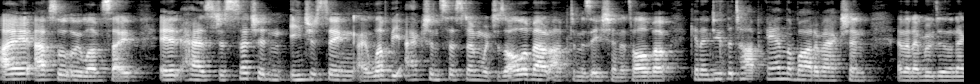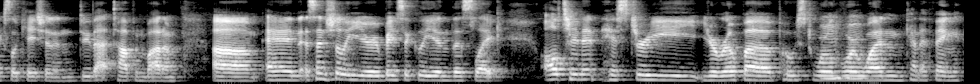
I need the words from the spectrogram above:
I absolutely love Scythe. It has just such an interesting. I love the action system, which is all about optimization. It's all about can I do the top and the bottom action, and then I move to the next location and do that top and bottom. Um, and essentially, you're basically in this like alternate history Europa post World War One kind of thing,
